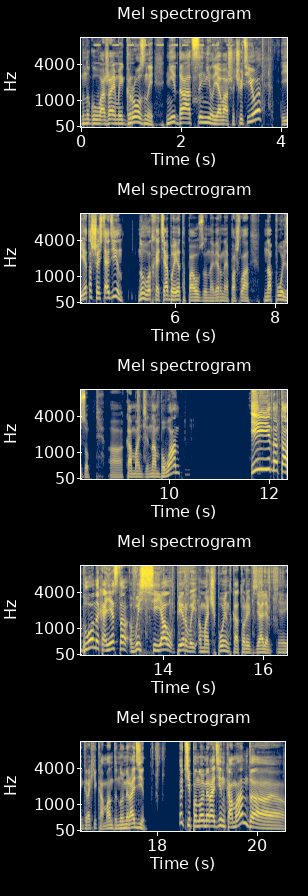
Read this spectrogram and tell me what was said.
многоуважаемый Грозный. Недооценил я ваше чутье. И это 6-1. Ну вот хотя бы эта пауза, наверное, пошла на пользу э, команде Number One. И на табло наконец-то воссиял первый матчпоинт, который взяли э, игроки команды номер один. Ну, типа, номер один команда,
